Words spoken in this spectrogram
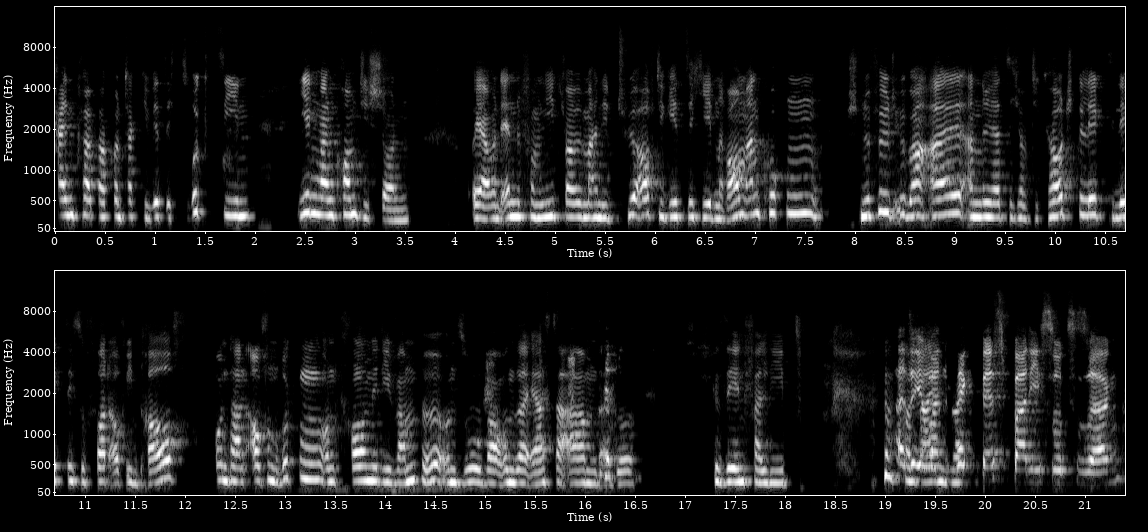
keinen Körperkontakt. Die wird sich zurückziehen. Irgendwann kommt die schon. Ja, und Ende vom Lied war, wir machen die Tür auf. Die geht sich jeden Raum angucken, schnüffelt überall. André hat sich auf die Couch gelegt. Sie legt sich sofort auf ihn drauf und dann auf den Rücken und kraul mir die Wampe. Und so war unser erster Abend. Also gesehen, verliebt. Also ihr wart direkt Best Buddies sozusagen.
